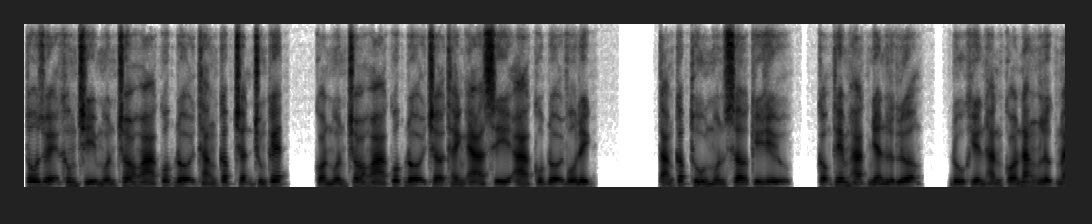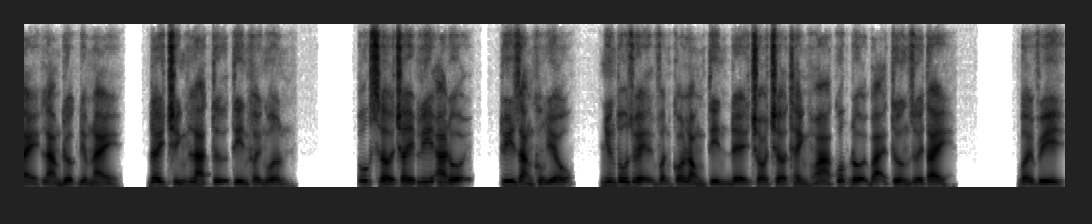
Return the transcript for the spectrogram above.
Tô Duệ không chỉ muốn cho Hoa Quốc đội thăng cấp trận chung kết, còn muốn cho Hoa Quốc đội trở thành Asia Cup đội vô địch. Tám cấp thủ môn sở kỳ hiệu, cộng thêm hạt nhân lực lượng, đủ khiến hắn có năng lực này làm được điểm này, đây chính là tự tin khởi nguồn. Úc sở chơi A đội, tuy rằng không yếu, nhưng Tô Duệ vẫn có lòng tin để cho trở thành Hoa Quốc đội bại tướng dưới tay. Bởi vì,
